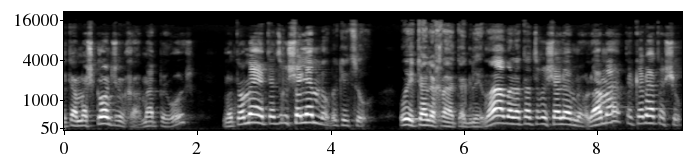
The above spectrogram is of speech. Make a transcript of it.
את המשכון שלך. מה הפירוש? זאת אומרת, אתה צריך לשלם לו, בקיצור. הוא ייתן לך את הגלימה, אבל אתה צריך לשלם לו. למה? תקנת השוק.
